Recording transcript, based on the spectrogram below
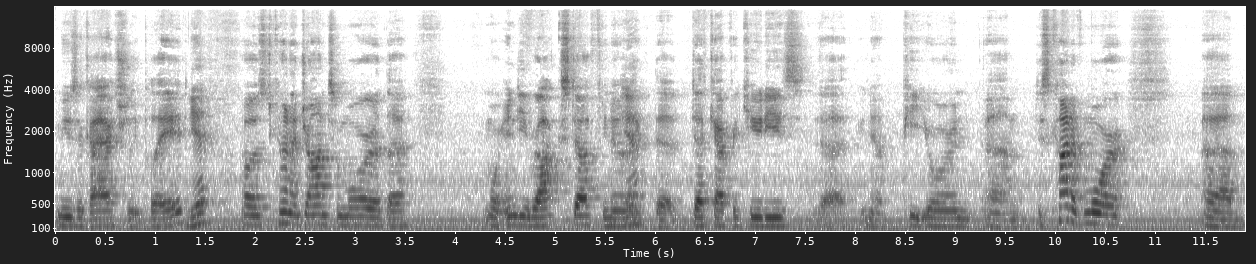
music I actually played. Yeah. I was kind of drawn to more of the more indie rock stuff, you know, Yeah. like the Death Cab for Cuties, uh, you know, Pete Yorn, um, just kind of more, um,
